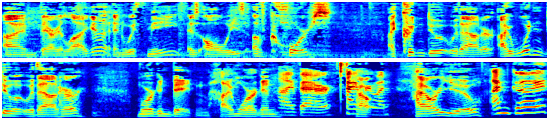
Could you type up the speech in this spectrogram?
I'm Barry Lyga, and with me, as always, of course, I couldn't do it without her. I wouldn't do it without her. Morgan Baden. Hi, Morgan. Hi, Bear. Hi, how, everyone. How are you? I'm good.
